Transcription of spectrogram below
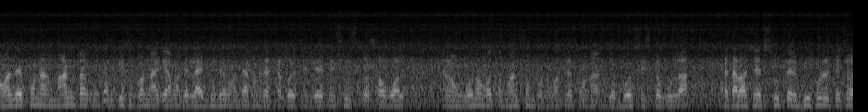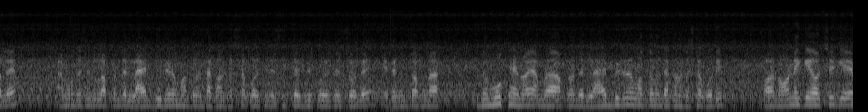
আমাদের পোনার মানটা কিন্তু কিছুক্ষণ আগে আমাদের লাইভ ভিডিওর মধ্যে দেখানোর চেষ্টা করেছি যে এটি সুস্থ, সবল এবং গুণগত মানসম্পন্ন মাছের পোনার যে বৈশিষ্ট্যগুলো তারা হচ্ছে সুতের বিপরীতে চলে। আমি মধ্যে সেগুলো আপনাদের লাইভ ভিডিওর মাধ্যমে দেখানোর চেষ্টা করেছি যে সুতের বিপরীতে চলে। এটা কিন্তু আমরা শুধু মুখে নয়, আমরা আপনাদের লাইভ ভিডিওর মাধ্যমে দেখানোর চেষ্টা করি। কারণ অনেকে হচ্ছে গিয়ে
